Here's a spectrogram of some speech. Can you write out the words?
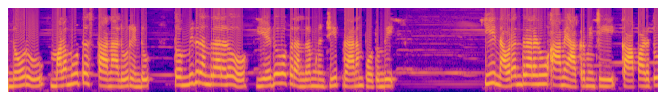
నోరు మలమూత స్థానాలు రెండు. తొమ్మిది రంధ్రాలలో ఏదో ఒక రంధ్రం నుంచి ప్రాణం పోతుంది. ఈ నవరంధ్రాలను ఆమె ఆక్రమించి కాపాడుతూ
